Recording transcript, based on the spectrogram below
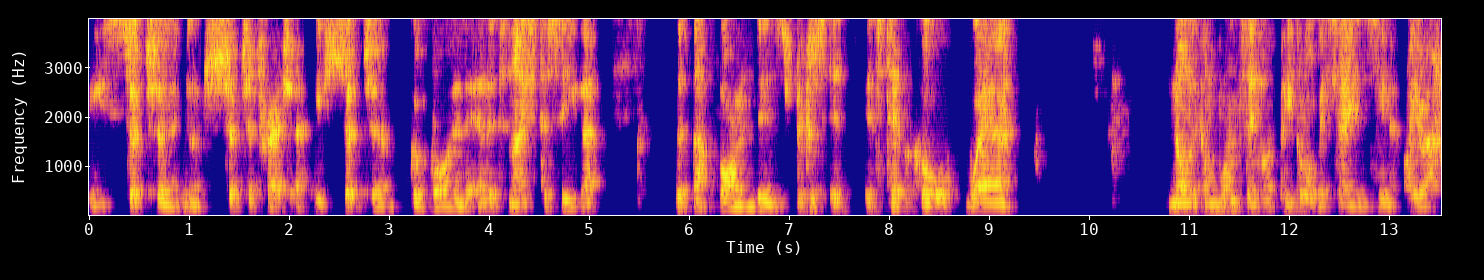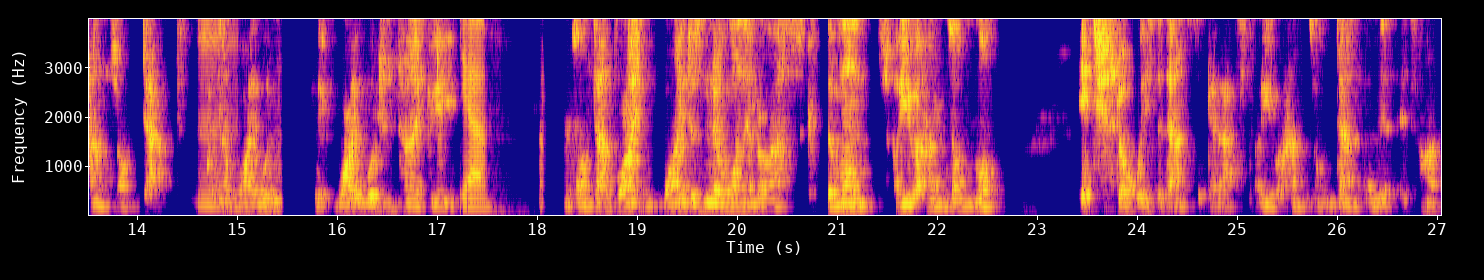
He's such a, you know, such a treasure. He's such a good boy, and, and it's nice to see that that that bond is because it, it's typical where normally and one thing that people always say is you know are you a hands-on dad. Mm. so why wouldn't why wouldn't i be yeah. hands-on dad? Why why does no one ever ask the moms are you a hands-on mom it's just always the dads that get asked are you a hands-on dad? And it, it's like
